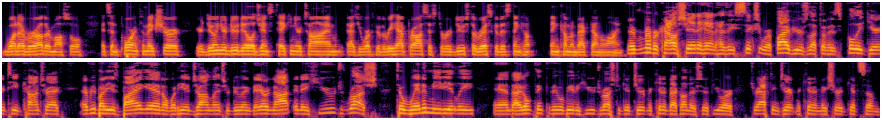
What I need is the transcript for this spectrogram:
whatever other muscle, it's important to make sure you're doing your due diligence, taking your time as you work through the rehab process to reduce the risk of this thing, thing coming back down the line. And remember, Kyle Shanahan has a six or five years left on his fully guaranteed contract. Everybody is buying in on what he and John Lynch are doing. They are not in a huge rush to win immediately. And I don't think that they will be in a huge rush to get Jerick McKinnon back on there. So if you are drafting Jerick McKinnon, make sure it gets some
